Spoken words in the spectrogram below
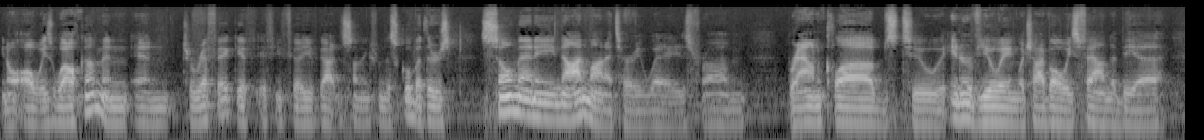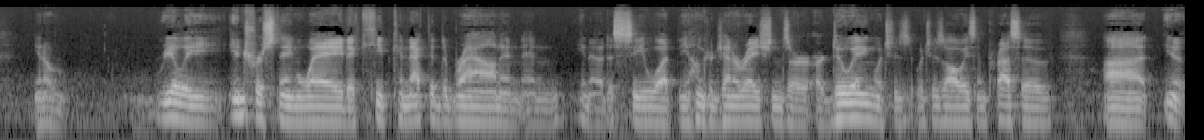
you know, always welcome and, and terrific if, if you feel you've gotten something from the school. But there's so many non monetary ways from brown clubs to interviewing, which I've always found to be a you know, really interesting way to keep connected to Brown and, and you know to see what the younger generations are, are doing, which is which is always impressive. Uh, you know,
